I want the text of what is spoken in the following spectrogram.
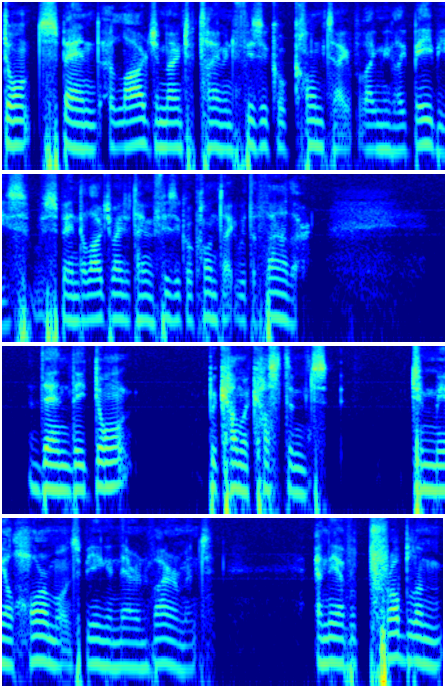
don't spend a large amount of time in physical contact, like maybe like babies, spend a large amount of time in physical contact with the father, then they don't become accustomed to male hormones being in their environment. And they have a problem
